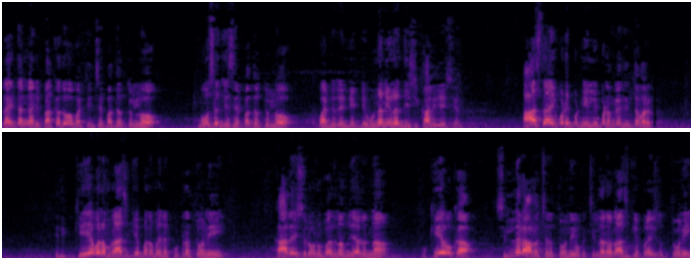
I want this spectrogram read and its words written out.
రైతాంగాన్ని పక్కదో పట్టించే పద్ధతుల్లో మోసం చేసే పద్ధతుల్లో వాటిని రెండింటిని ఉన్న నీళ్ళని తీసి ఖాళీ చేశాను ఆ స్థాయి కూడా ఇప్పుడు నీళ్ళు నింపడం లేదు ఇంతవరకు. ఇది కేవలం రాజకీయపరమైన కుట్రతోని కాళేశ్వరంను బదనం చేయాలన్న ఒకే ఒక చిల్లర ఆలోచనతోని ఒక చిల్లర రాజకీయ ప్రయోజనంతోని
